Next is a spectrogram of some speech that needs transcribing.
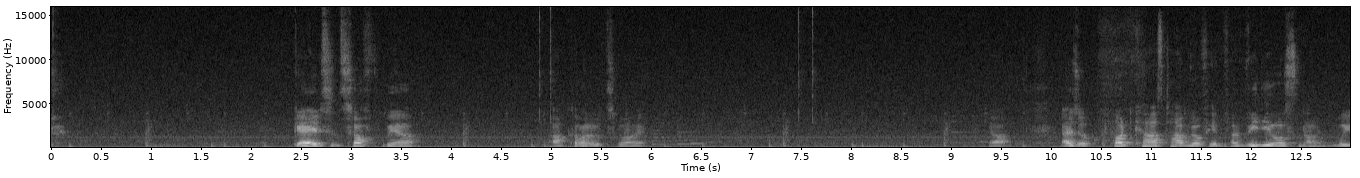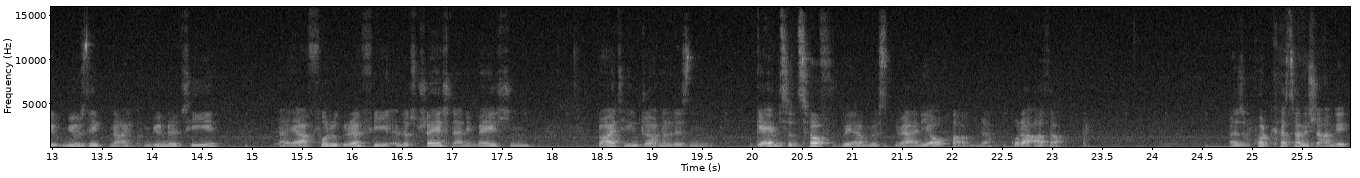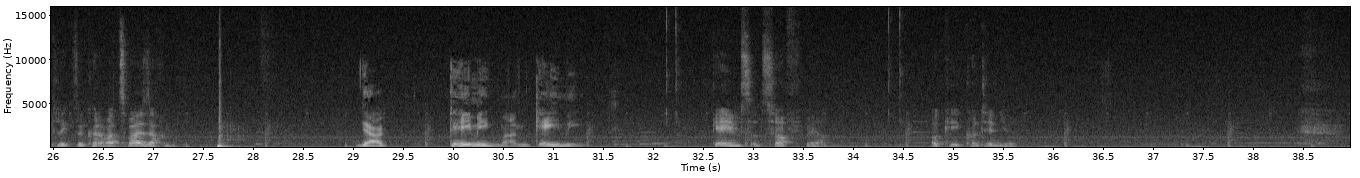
Games und Software. Ach, kann man nur zwei. Ja, also, Podcast haben wir auf jeden Fall. Videos, nein. Music, nein. Community, naja, Photography, Illustration, Animation, Writing, Journalism, Games und Software müssten wir eigentlich auch haben, ne? Oder Other. Also Podcast habe ich schon angeklickt. Wir können mal zwei Sachen. Ja, Gaming, Mann, Gaming. Games and Software. Okay, continue.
